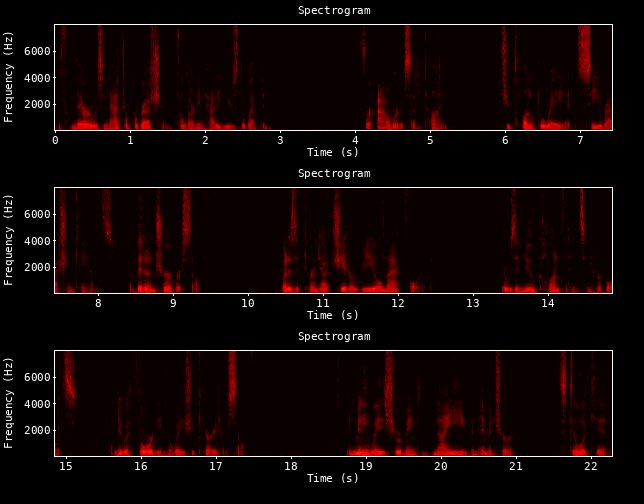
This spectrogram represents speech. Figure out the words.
and from there it was a natural progression to learning how to use the weapon. For hours at a time, she plunked away at C ration cans, a bit unsure of herself but as it turned out, she had a real knack for it. There was a new confidence in her voice, a new authority in the way she carried herself. In many ways, she remained naive and immature, still a kid,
